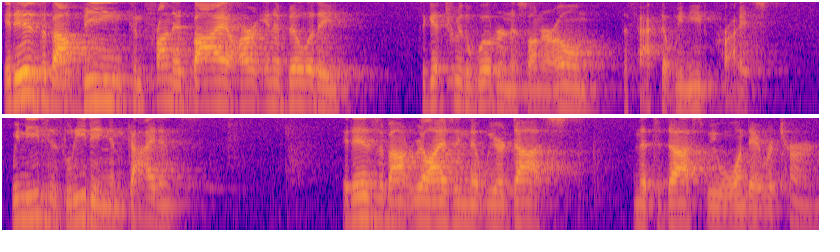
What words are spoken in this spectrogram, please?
It is about being confronted by our inability to get through the wilderness on our own, the fact that we need Christ. We need his leading and guidance. It is about realizing that we are dust and that to dust we will one day return.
